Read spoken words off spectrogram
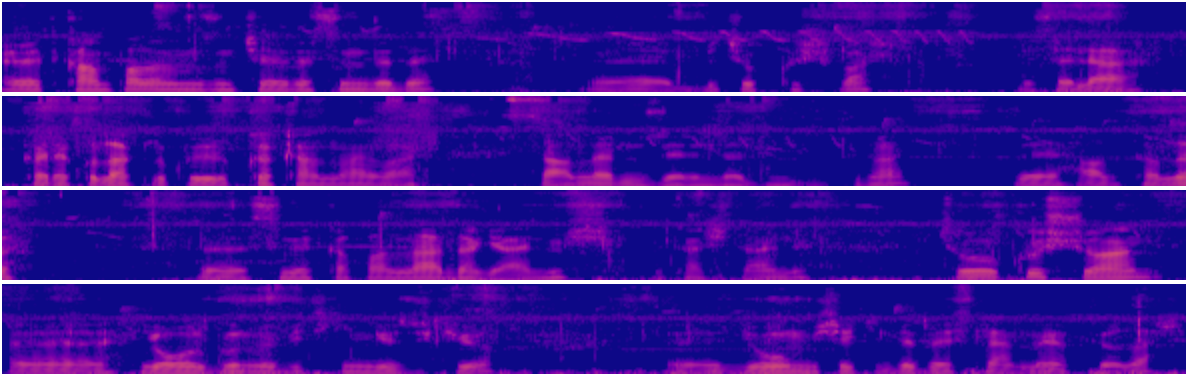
Evet kamp alanımızın çevresinde de e, birçok kuş var. Mesela kara kulaklı kuyruk kakanlar var dalların üzerinde du- duran ve halkalı e, sinek kapanlar da gelmiş birkaç tane. Çoğu kuş şu an e, yorgun ve bitkin gözüküyor. E, yoğun bir şekilde beslenme yapıyorlar.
